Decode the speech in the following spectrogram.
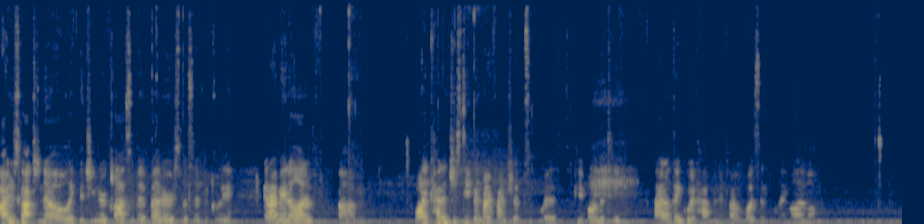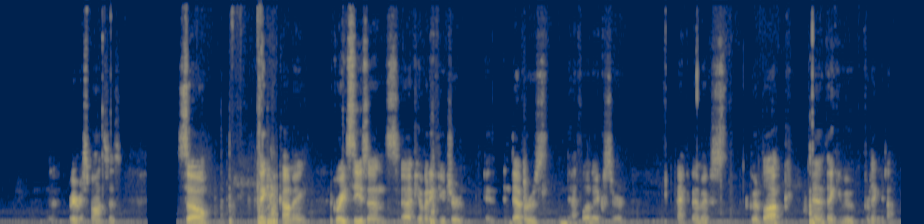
I just got to know like the junior class a bit better specifically, and I made a lot of, um, well, I kind of just deepened my friendships with people on the team. I don't think would happen if I wasn't playing volleyball. Great responses. So, thank you for coming. Great seasons. Uh, if you have any future endeavors in athletics or academics, good luck, and thank you for taking your time.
